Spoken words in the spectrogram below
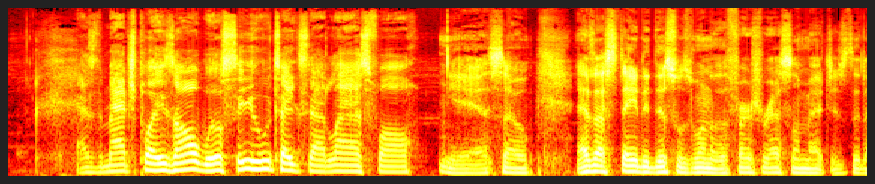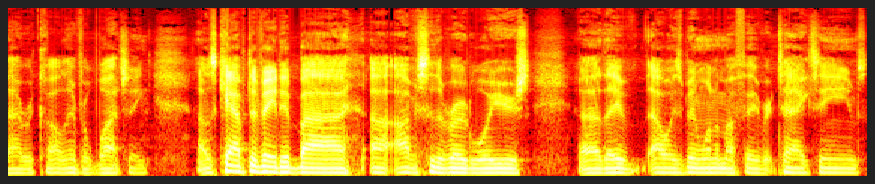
as the match plays on, we'll see who takes that last fall. Yeah, so as I stated, this was one of the first wrestling matches that I recall ever watching. I was captivated by uh, obviously the Road Warriors. Uh, they've always been one of my favorite tag teams.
